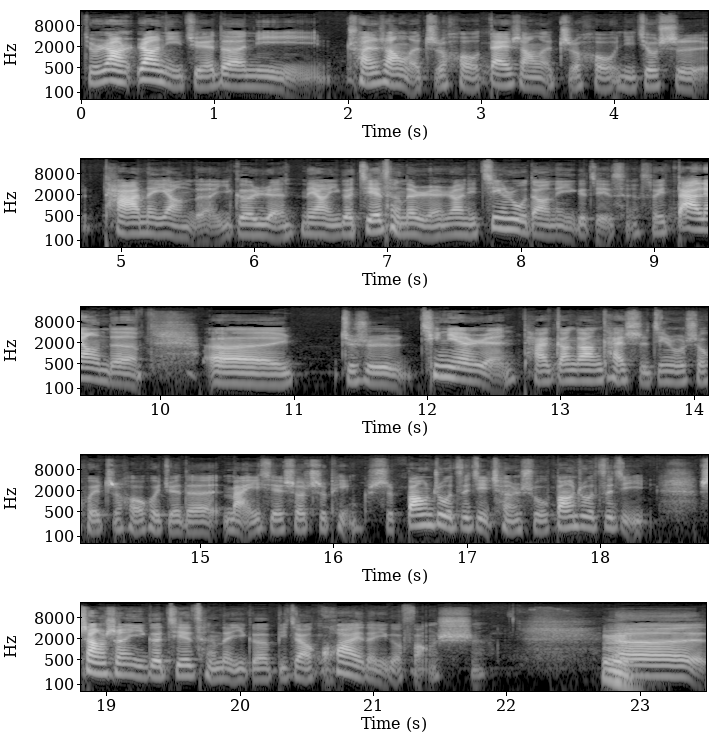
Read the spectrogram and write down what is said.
就让让你觉得你穿上了之后，戴上了之后，你就是他那样的一个人，那样一个阶层的人，让你进入到那一个阶层，所以大量的呃。就是青年人，他刚刚开始进入社会之后，会觉得买一些奢侈品是帮助自己成熟、帮助自己上升一个阶层的一个比较快的一个方式。呃，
